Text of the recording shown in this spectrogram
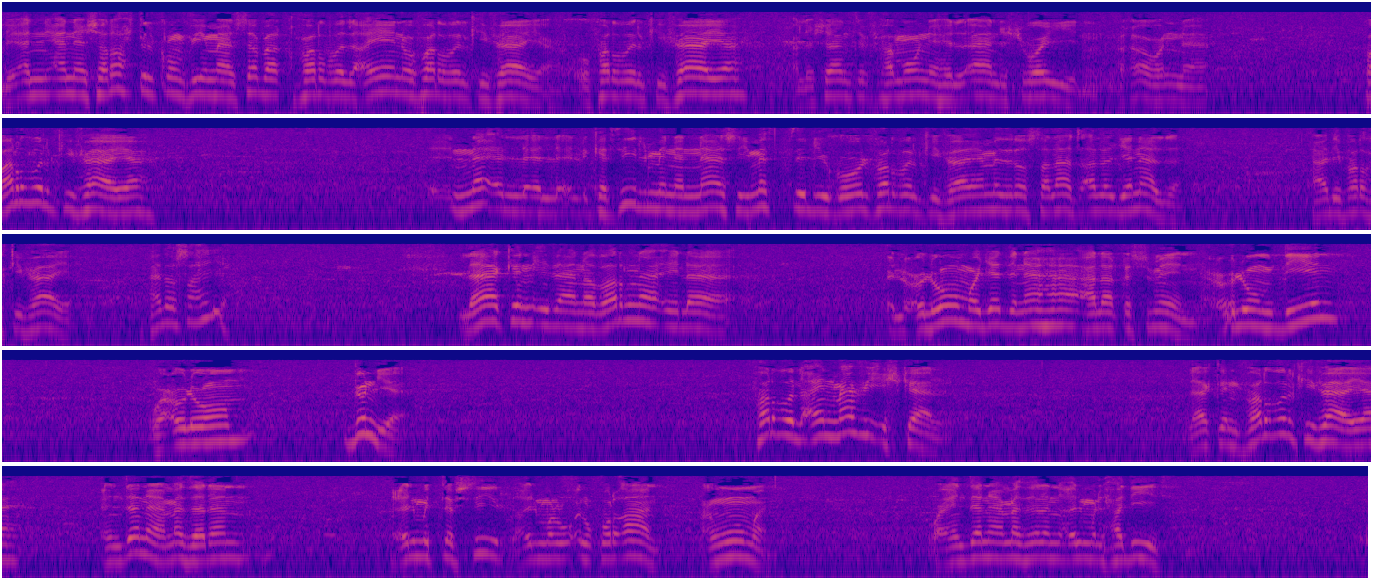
لأني أنا شرحت لكم فيما سبق فرض العين وفرض الكفاية وفرض الكفاية علشان تفهمونه الآن شوي أخاف أن فرض الكفاية الكثير من الناس يمثل يقول فرض الكفاية مثل الصلاة على الجنازة. هذه فرض كفاية. هذا صحيح. لكن إذا نظرنا إلى العلوم وجدناها على قسمين علوم دين وعلوم دنيا. فرض العين ما في إشكال لكن فرض الكفاية عندنا مثلا علم التفسير علم القرآن عموما وعندنا مثلا علم الحديث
